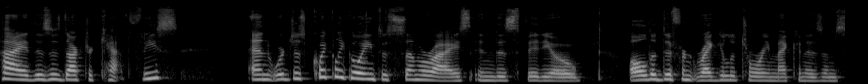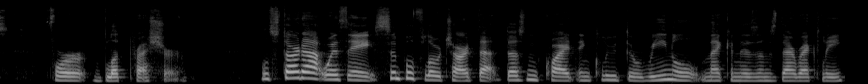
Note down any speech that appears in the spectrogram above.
Hi, this is Dr. Kat Flies, and we're just quickly going to summarize in this video all the different regulatory mechanisms for blood pressure. We'll start out with a simple flowchart that doesn't quite include the renal mechanisms directly,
